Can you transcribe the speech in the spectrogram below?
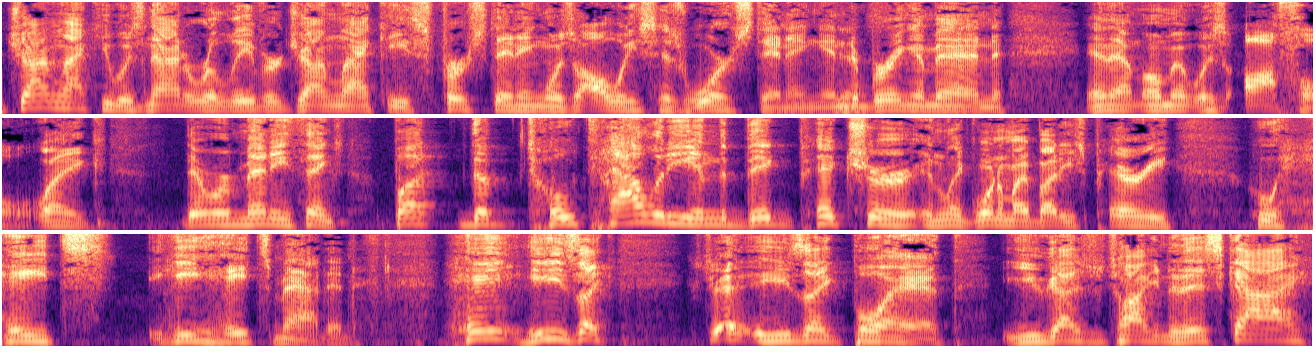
John Lackey was not a reliever. John Lackey's first inning was always his worst inning, and to bring him in in that moment was awful. Like there were many things, but the totality in the big picture. And like one of my buddies, Perry, who hates he hates Maddon. Hey, he's like he's like, boy, you guys are talking to this guy.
